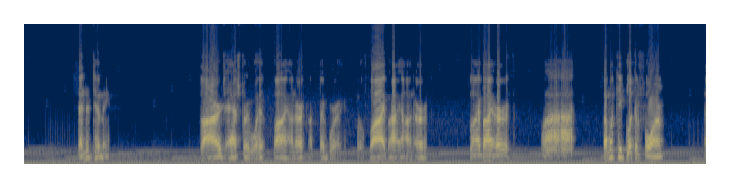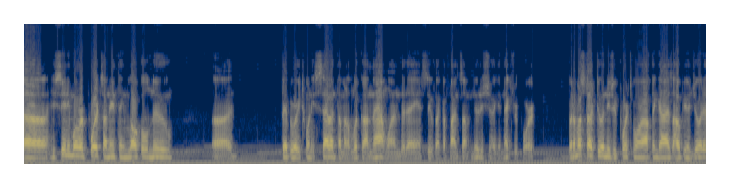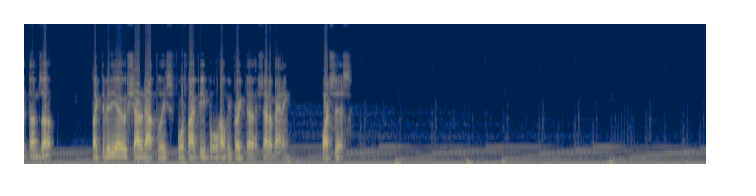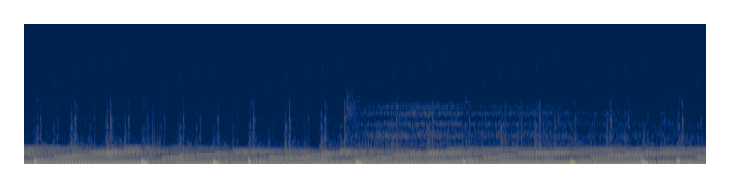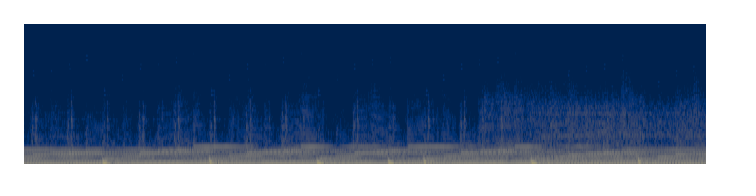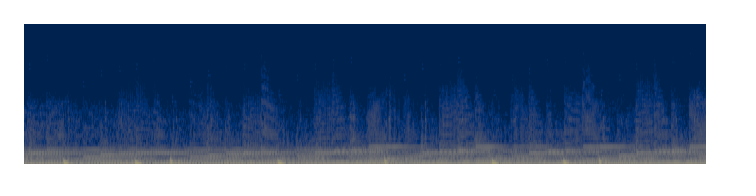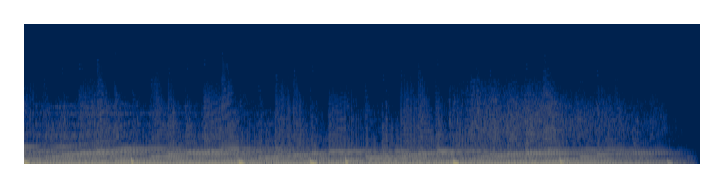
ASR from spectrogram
Send it to me. Large asteroid will hit fly on Earth on February. Will fly by on Earth. Fly by Earth. What? So I'm going to keep looking for them. Uh, you see any more reports on anything local, new, uh, February 27th. I'm going to look on that one today and see if I can find something new to show you next report. But I'm going to start doing these reports more often, guys. I hope you enjoyed it. Thumbs up. Like the video, shout it out to at least four or five people. Help me break the shadow banning. Watch this.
